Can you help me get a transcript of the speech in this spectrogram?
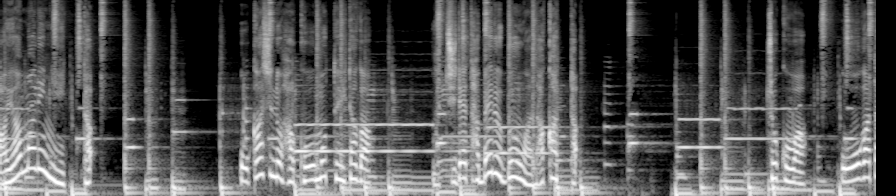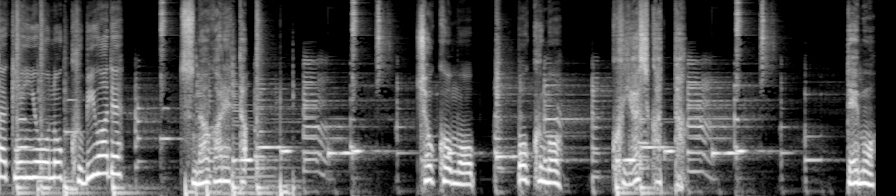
謝りに行った。お菓子の箱を持っていたがうちで食べる分はなかった。チョコは大型犬用の首輪でつながれた。チョコも僕も悔しかった。でも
